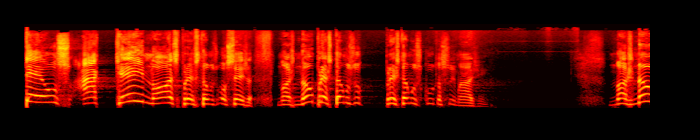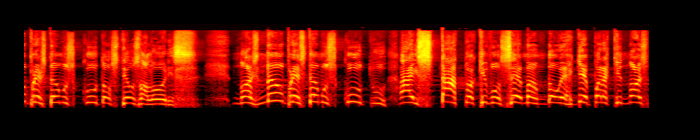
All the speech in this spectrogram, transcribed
Deus a quem nós prestamos, ou seja, nós não prestamos, prestamos culto à sua imagem. Nós não prestamos culto aos teus valores. Nós não prestamos culto à estátua que você mandou erguer para que nós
